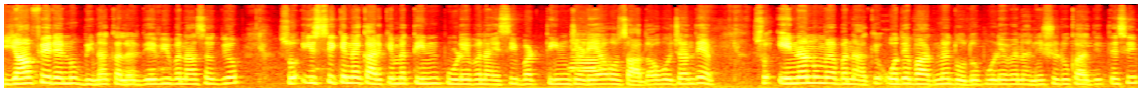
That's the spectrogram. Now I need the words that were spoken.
ਜਾਂ ਫਿਰ ਇਹਨੂੰ ਬਿਨਾ ਕਲਰ ਦੇ ਵੀ ਬਣਾ ਸਕਦੇ ਹੋ। ਸੋ ਇਸ ਤਰੀਕੇ ਨਾਲ ਕਰਕੇ ਮੈਂ ਤਿੰਨ ਪੂੜੇ ਬਣਾਏ ਸੀ ਬਟ ਤਿੰਨ ਜਿਹੜੇ ਆ ਉਹ ਜ਼ਿਆਦਾ ਹੋ ਜਾਂਦੇ ਆ। ਸੋ ਇਹਨਾਂ ਨੂੰ ਮੈਂ ਬਣਾ ਕੇ ਉਹਦੇ ਬਾਅਦ ਮੈਂ ਦੋ ਦੋ ਪੂੜੇ ਬਣਾਉਣੇ ਸ਼ੁਰੂ ਕਰ ਦਿੱਤੇ ਸੀ।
